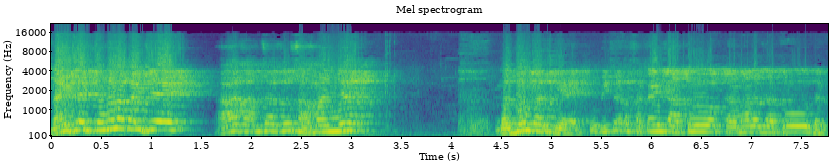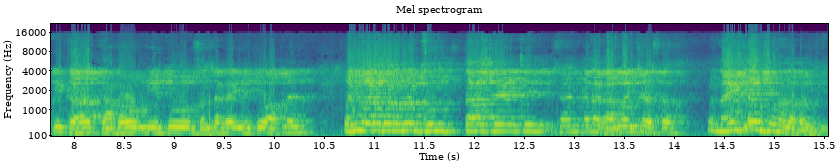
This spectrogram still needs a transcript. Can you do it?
नाईट लाईफ कोणाला पाहिजे? आज आमचा जो सामान्य मध्यमवर्गीय आहे तो बिचारा सकाळी जातो कामाला जातो धक्के खात कामावरून येतो संध्याकाळी येतो आपल्या परिवाराबरोबर दोन तास जे ते सण त्याला घालवायचे असतात पण नाईट टाईम कोणाला पाहिजे?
